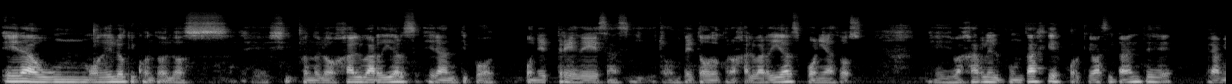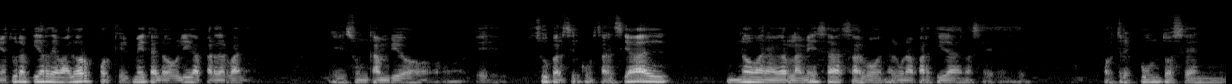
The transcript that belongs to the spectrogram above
Era un modelo que cuando los, eh, cuando los halbardiers eran tipo, pone tres de esas y rompe todo con los halbardiers, ponías dos. Eh, bajarle el puntaje es porque básicamente la miniatura pierde valor porque el meta lo obliga a perder valor. Es un cambio eh, súper circunstancial, no van a ver la mesa, salvo en alguna partida, no sé, por tres puntos en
